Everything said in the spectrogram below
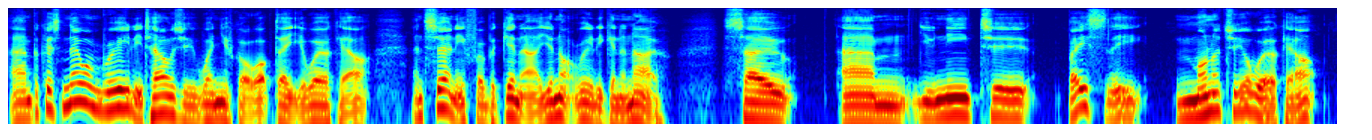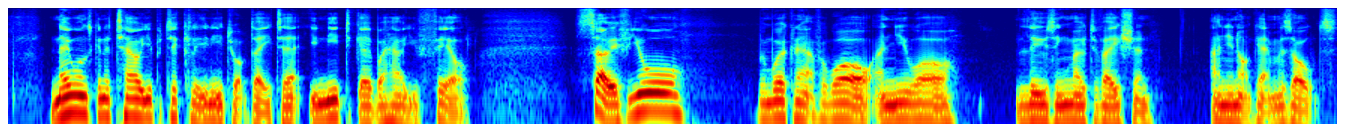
Um, because no one really tells you when you've got to update your workout. And certainly for a beginner, you're not really going to know. So um, you need to basically monitor your workout no one's going to tell you particularly you need to update it. You need to go by how you feel. So if you've been working out for a while and you are losing motivation and you're not getting results,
